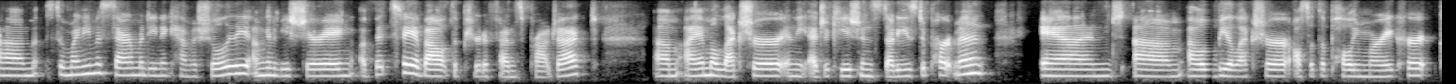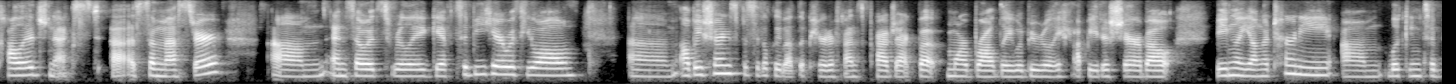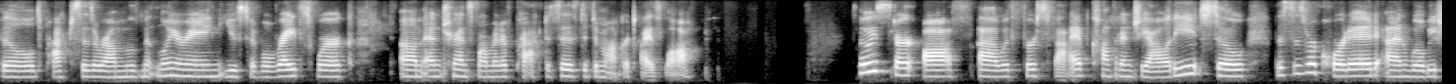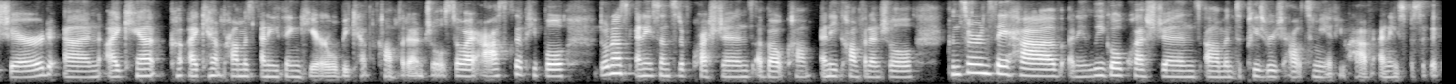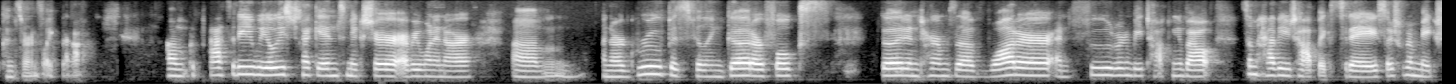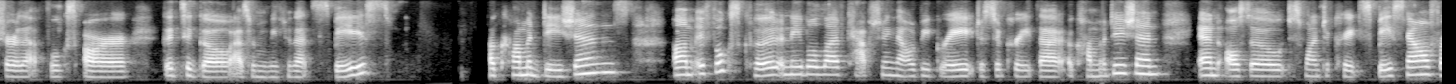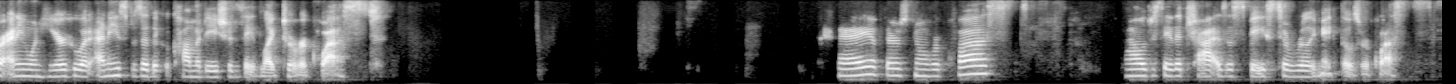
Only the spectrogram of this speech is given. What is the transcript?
Um, so my name is Sarah Medina Camiscoli. I'm going to be sharing a bit today about the Peer Defense Project. Um, I am a lecturer in the Education Studies Department, and um, I will be a lecturer also at the Pauli Murray College next uh, semester. Um, and so it's really a gift to be here with you all. Um, I'll be sharing specifically about the Peer Defense Project, but more broadly would be really happy to share about being a young attorney um, looking to build practices around movement lawyering, youth civil rights work, um, and transformative practices to democratize law. So we start off uh, with first five confidentiality. So this is recorded and will be shared, and I can't I can't promise anything here will be kept confidential. So I ask that people don't ask any sensitive questions about com any confidential concerns they have, any legal questions, um, and to please reach out to me if you have any specific concerns like that. Um, capacity, we always check in to make sure everyone in our um, in our group is feeling good. Our folks good in terms of water and food. We're going to be talking about some heavy topics today. So I just want to make sure that folks are good to go as we're moving through that space. Accommodations. Um, if folks could enable live captioning, that would be great just to create that accommodation. And also just wanted to create space now for anyone here who had any specific accommodations they'd like to request. Okay, if there's no requests, I'll just say the chat is a space to really make those requests.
